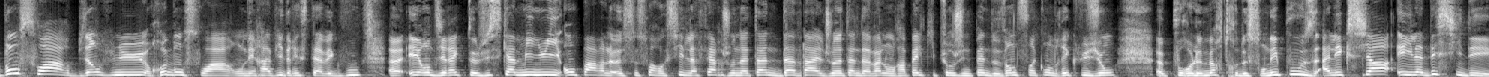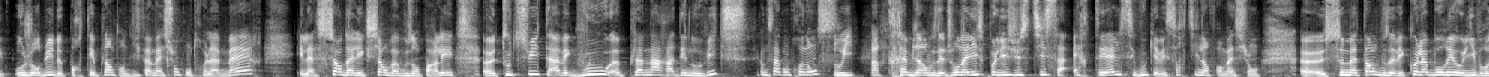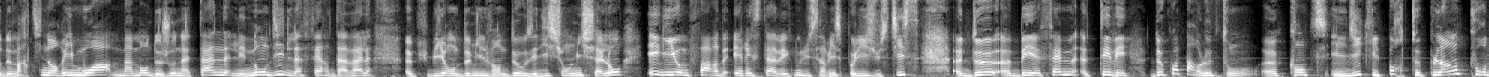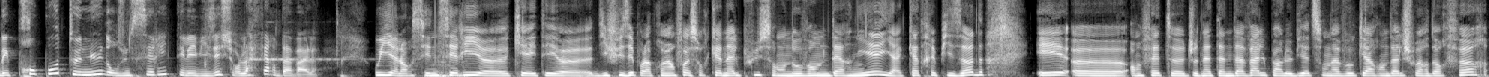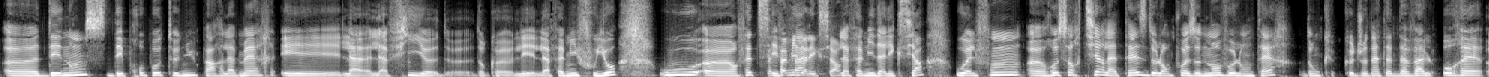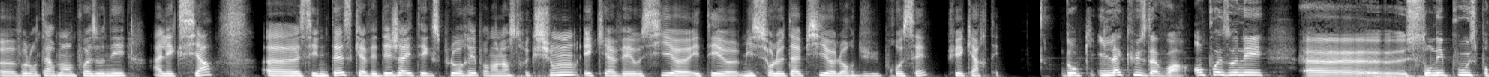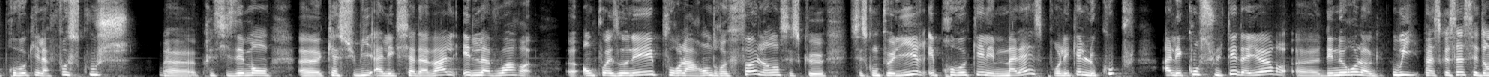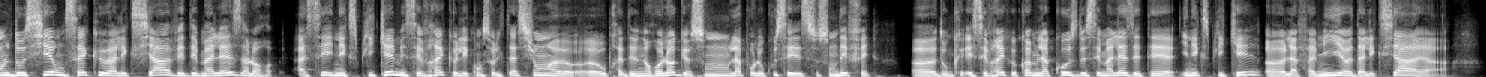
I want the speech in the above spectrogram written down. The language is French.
Bonsoir, bienvenue, rebonsoir. On est ravis de rester avec vous euh, et en direct jusqu'à minuit. On parle ce soir aussi de l'affaire Jonathan Daval. Jonathan Daval, on le rappelle, qui purge une peine de 25 ans de réclusion euh, pour le meurtre de son épouse Alexia. Et il a décidé aujourd'hui de porter plainte en diffamation contre la mère et la sœur d'Alexia. On va vous en parler euh, tout de suite avec vous, Plana Radenovic. C'est comme ça qu'on prononce? Oui, parfait. Très bien. Vous êtes journaliste police-justice à RTL. C'est vous qui avez sorti l'information ce matin. Vous avez collaboré au livre de Martine Henry, Moi, maman de Jonathan, les non-dits de l'affaire Daval, euh, publié en 2022 aux éditions Michelon. Et Guillaume Fard est resté avec nous du service police-justice euh, de euh, BFM TV. De quoi parle-t-on quand il dit qu'il porte plainte pour des propos tenus dans une série télévisée sur l'affaire Daval? Oui, alors c'est une série qui a été diffusée pour la première fois sur Canal Plus en novembre dernier. Il y a quatre épisodes. Et en fait, Jonathan Daval, par le biais de son avocat Randall Schwerdorfer, euh, dénonce des propos tenus par la mère et la, la fille de donc euh, les, la famille Fouillot, où euh, en fait c'est la famille d'Alexia, la famille d'Alexia, où elles font ressortir la thèse de l'empoisonnement volontaire, donc que Jonathan Daval aurait volontairement empoisonné Alexia. c'est une thèse qui avait déjà été explorée pendant l'instruction et qui avait aussi été mise sur le tapis lors du procès, puis écartée. Donc, il l'accuse d'avoir empoisonné euh, son épouse pour provoquer la fausse couche, euh, précisément, euh, qu'a subi Alexia Daval, et de l'avoir empoisonnée pour la rendre folle, hein, c'est ce que c'est ce qu'on peut lire, et provoquer les malaises pour lesquels le couple allait consulter d'ailleurs des neurologues. Oui, parce que ça c'est dans le dossier. On sait que Alexia avait des malaises, alors assez inexpliqués, mais c'est vrai que les consultations auprès des neurologues sont là pour le coup, ce sont des faits. Euh, donc, et c'est vrai que comme la cause de ces malaises était inexpliquée, euh, la famille d'Alexia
